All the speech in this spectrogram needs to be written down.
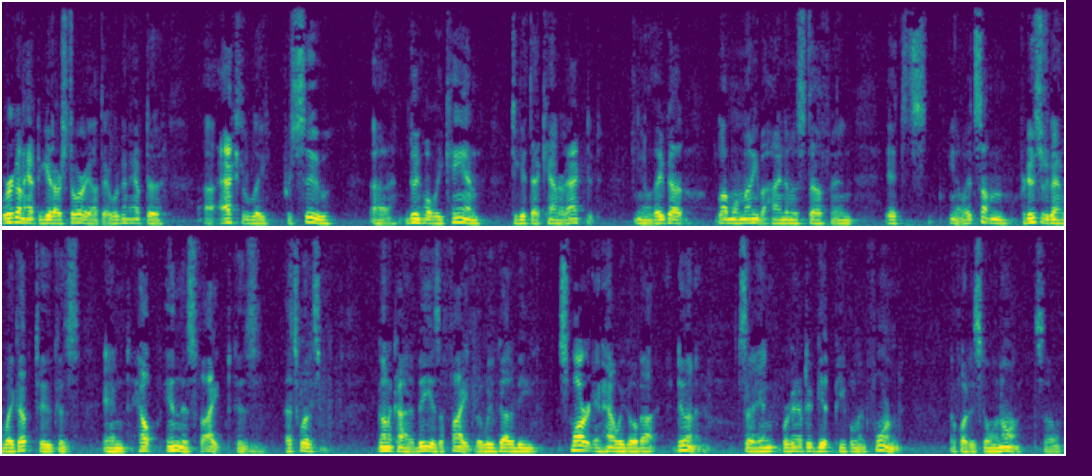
we're going to have to get our story out there. We're going to have to uh, actively pursue uh, doing what we can to get that counteracted. You know, they've got a lot more money behind them and stuff, and it's you know it's something producers are going to wake up to because and help in this fight because mm-hmm. that's what it's going to kind of be is a fight. But we've got to be smart in how we go about doing it. So, and we're going to have to get people informed of what is going on. So,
